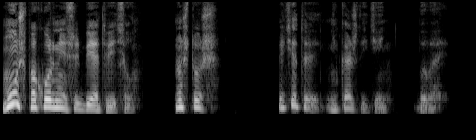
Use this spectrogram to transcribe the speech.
Муж покорной судьбе ответил, ну что ж, ведь это не каждый день бывает.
